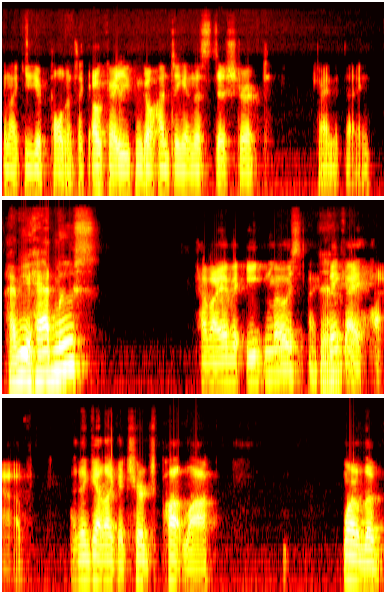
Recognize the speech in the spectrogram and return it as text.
And like you get pulled, it's like, okay, you can go hunting in this district, kind of thing. Have you had moose? Have I ever eaten moose? I Yeah. think I have. I think at like a church potluck, one of the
